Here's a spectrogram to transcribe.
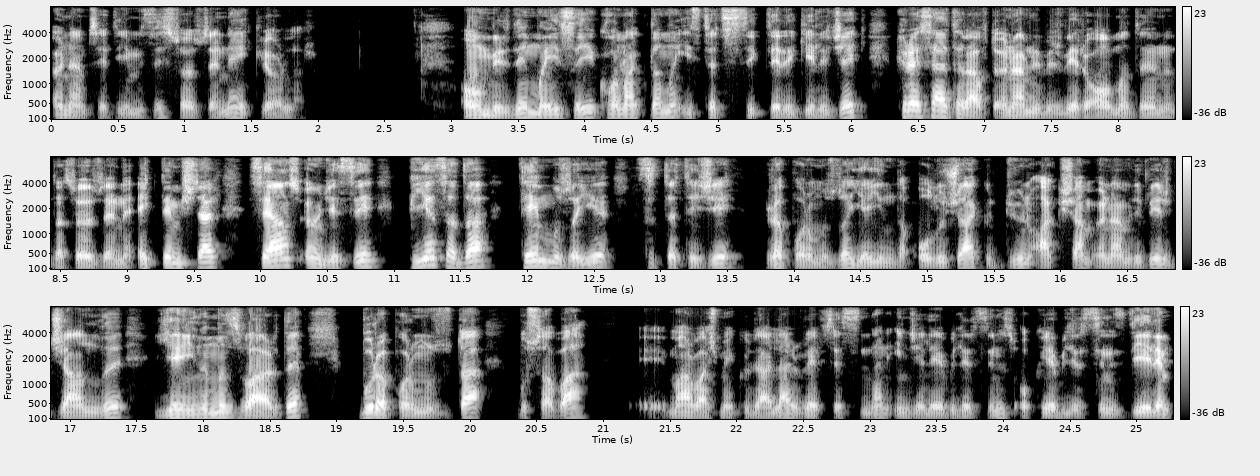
önemsediğimizi sözlerine ekliyorlar. 11'de Mayıs ayı konaklama istatistikleri gelecek. Küresel tarafta önemli bir veri olmadığını da sözlerine eklemişler. Seans öncesi piyasada Temmuz ayı strateji raporumuzda yayında olacak. Dün akşam önemli bir canlı yayınımız vardı. Bu raporumuzu da bu sabah Marbaş Menkul web sitesinden inceleyebilirsiniz, okuyabilirsiniz diyelim.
